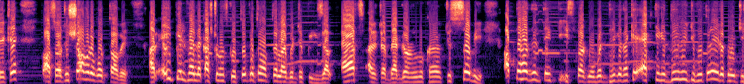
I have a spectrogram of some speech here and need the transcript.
দেখে পাসওয়ার্ডটি সংগ্রহ করতে হবে। আর এই পিএল ফাইলে কাস্টমাইজ করতে প্রথম আপনার লাগবে একটা পিক্সেল অ্যাপস আর একটা ব্যাকগ্রাউন্ড রিমুভ করার একটি ছবি। আপনার হাতে যদি একটি স্মার্ট মোবাইল থেকে থাকে, এক থেকে দুই মিনিটের ভিতরে এরকম একটি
